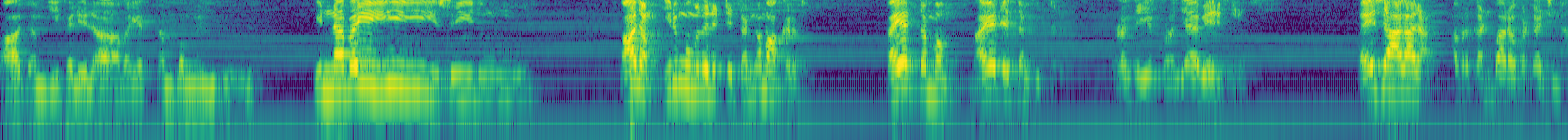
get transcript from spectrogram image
வாதம் இகலிலா வயத்தம்பம் என்று இன்னவை செய்தும் வாதம் இரும்பு முதலிட்டு தங்கமாக்குறது. பயத்தம்பம் வயதை தம்பித்தது. குழந்தையே குழந்தையாவே இருக்கிறது. வயசு ஆகாதான் அப்புறம் கண் பார்வை பட்டாச்சுன்னா.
